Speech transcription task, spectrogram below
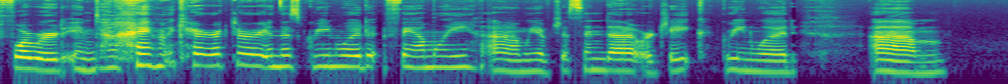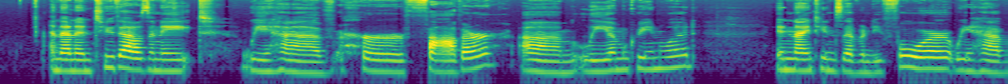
forward in time character in this Greenwood family. Um, we have Jacinda or Jake Greenwood, um, and then in 2008, we have her father, um, Liam Greenwood. In 1974, we have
